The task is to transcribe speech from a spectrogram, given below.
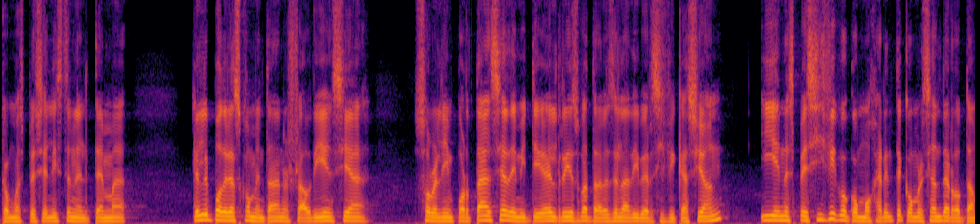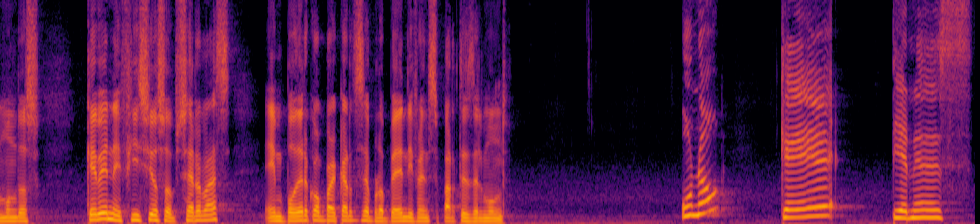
como especialista en el tema, ¿qué le podrías comentar a nuestra audiencia sobre la importancia de mitigar el riesgo a través de la diversificación? Y en específico, como gerente comercial de Rotamundos, ¿qué beneficios observas en poder comprar cartas de propiedad en diferentes partes del mundo? Uno, que tienes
